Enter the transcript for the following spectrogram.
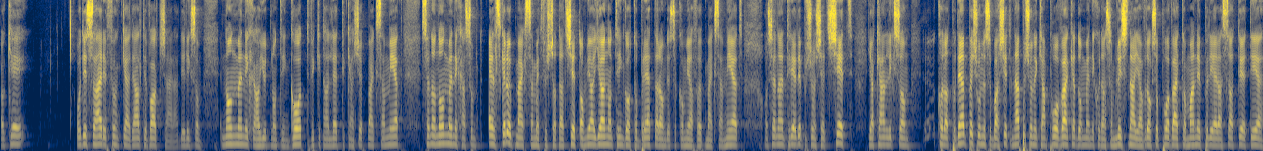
Okej? Och det är så här det funkar, det har alltid varit så här. Det är liksom, någon människa har gjort någonting gott vilket har lett till kanske uppmärksamhet. Sen har någon människa som älskar uppmärksamhet förstått att shit, om jag gör någonting gott och berättar om det så kommer jag få uppmärksamhet. Och sen har en tredje person sett shit, jag kan liksom eh, kollat på den personen så bara shit, den här personen kan påverka de människorna som lyssnar. Jag vill också påverka och manipulera så att det är...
